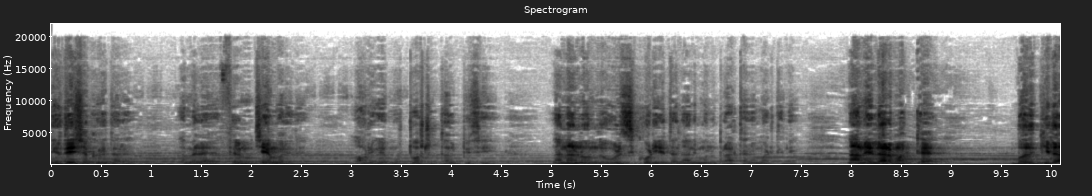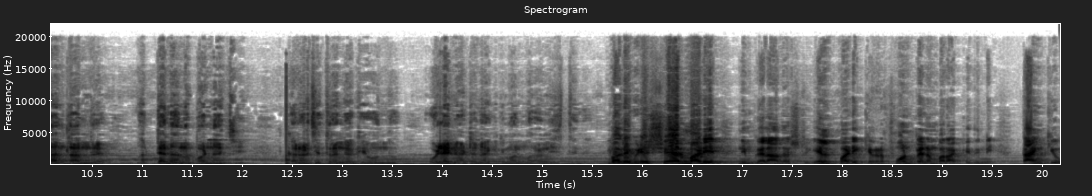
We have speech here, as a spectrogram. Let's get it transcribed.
ನಿರ್ದೇಶಕರು ಇದ್ದಾರೆ ಆಮೇಲೆ ಫಿಲ್ಮ್ ಚೇಂಬರ್ ಇದೆ. ಅವರಿಗೆ ಮುಟ್ಟುವಷ್ಟು ತಲುಪಿಸಿ, ನನ್ನನ್ನು ಒಂದು ಉಳಿಸಿಕೊಡಿ ಅಂತ ನಾನು ನಿಮ್ಮನ್ನು ಪ್ರಾರ್ಥನೆ ಮಾಡ್ತೀನಿ. ನಾನು ಎಲ್ಲರೂ ಮತ್ತೆ ಬದುಕಿಲ್ಲ ಅಂತ ಅಂದರೆ ಮತ್ತೆ ನಾನು ಬಣ್ಣ ಹಚ್ಚಿ ಕನ್ನಡ ಚಿತ್ರರಂಗಕ್ಕೆ ಒಂದು ಒಳ್ಳೆ ನಾಟನಾಗಿ ನಿಮ್ಮನ್ನು ಮರಣಿಸ್ತೇನೆ ಇವಾಗ ವಿಡಿಯೋ ಶೇರ್ ಮಾಡಿ ನಿಮ್ಮ ಕೈಲಾದಷ್ಟು ಹೆಲ್ಪ್ ಮಾಡಿ, ಕೆಳಗಡೆ ಫೋನ್ಪೇ ನಂಬರ್ ಹಾಕಿದ್ದೀನಿ. Thank you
